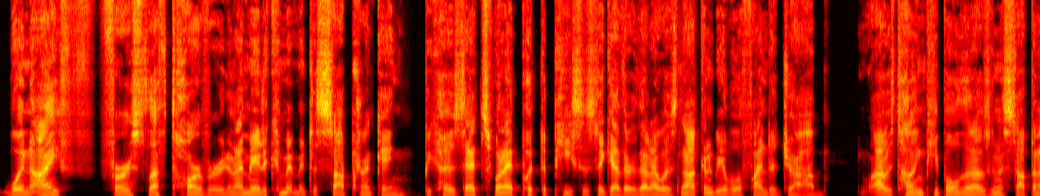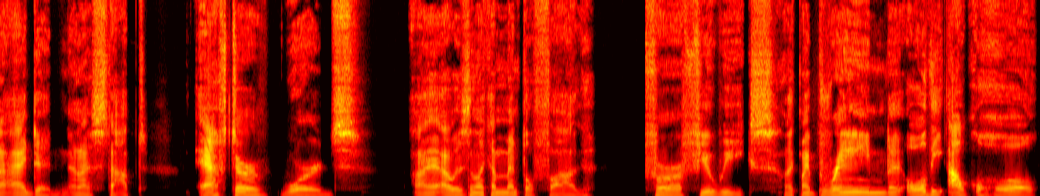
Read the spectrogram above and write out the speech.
when I f- first left Harvard and I made a commitment to stop drinking because that's when I put the pieces together that I was not going to be able to find a job. I was telling people that I was going to stop, and I, did, and I stopped. Afterwards, I, I was in like a mental fog for a few weeks. Like my brain, all the alcohol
